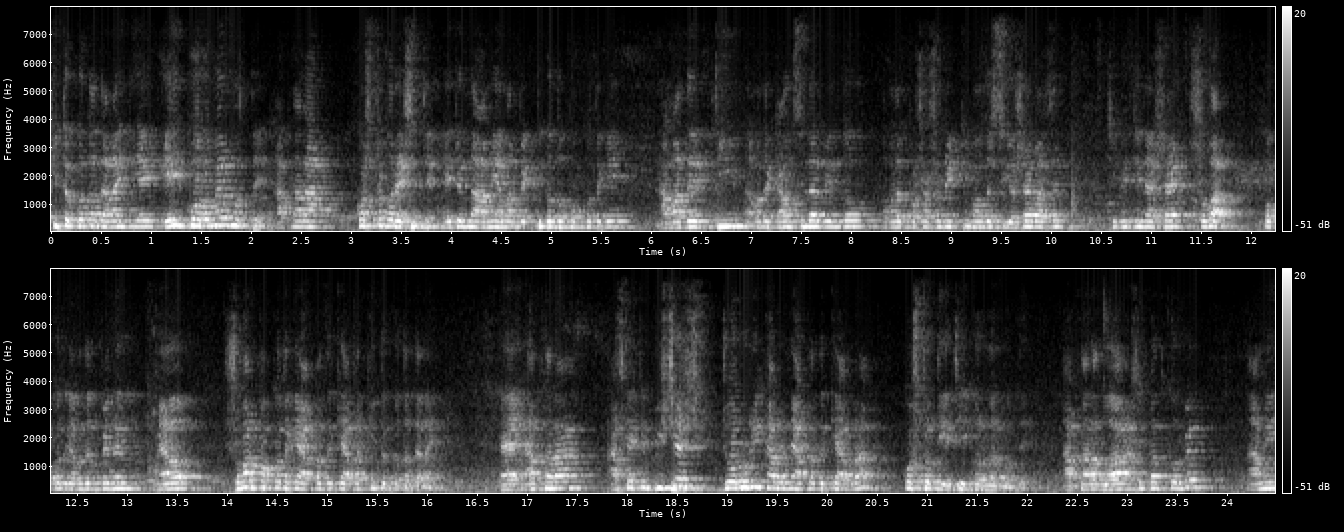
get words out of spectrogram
কৃতজ্ঞতা জানাই দিয়ে এই গরমের মধ্যে আপনারা কষ্ট করে এসেছেন। এই জন্য আমি আমার ব্যক্তিগত পক্ষ থেকে আমাদের টিম আমাদের কাউন্সিলর বৃন্দ আমাদের প্রশাসনিক টিম আমাদের সিও সাহেব আছেন চিফ ইঞ্জিনিয়ার সাহেব সবার পক্ষ থেকে আমাদের প্যানেল মেয়র সবার পক্ষ থেকে আপনাদেরকে আমরা কৃতজ্ঞতা জানাই। আপনারা আজকে একটি বিশেষ জরুরি কারণে আপনাদেরকে আমরা কষ্ট দিয়েছি এই গরমের মধ্যে। আপনারা দোয়া আশীর্বাদ করবেন। আমি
